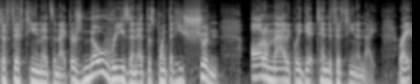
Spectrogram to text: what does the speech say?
to 15 minutes a night. There's no reason at this point that he shouldn't automatically get 10 to 15 a night, right?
